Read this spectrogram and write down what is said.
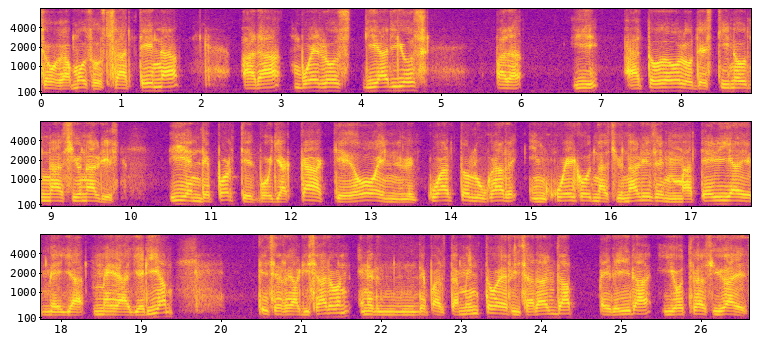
Sogamoso, Satena hará vuelos diarios para y a todos los destinos nacionales. Y en deportes, Boyacá quedó en el cuarto lugar en Juegos Nacionales en materia de medallería que se realizaron en el departamento de Risaralda, Pereira y otras ciudades.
